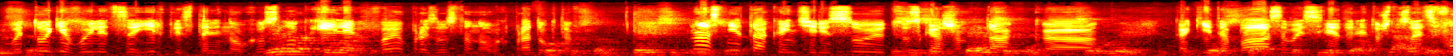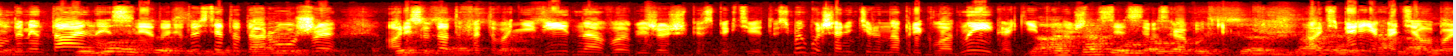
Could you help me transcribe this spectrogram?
в итоге выльется или в предоставление новых услуг, или в производство новых продуктов. Нас не так интересуют, скажем так, э, какие-то базовые исследования, то, что называется фундаментальные исследования. То есть это дороже, а результатов этого не видно в ближайшей перспективе. То есть мы больше ориентированы на прикладные какие-то научно-исследовательские разработки. А теперь я хотел бы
